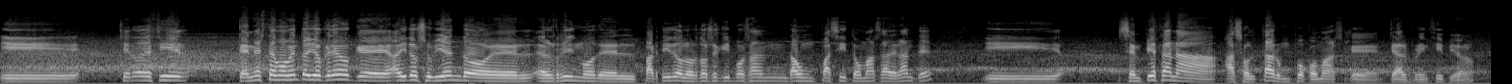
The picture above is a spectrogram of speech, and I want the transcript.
Y quiero decir que en este momento yo creo que ha ido subiendo el, ritmo del partido, los dos equipos han dado un pasito más adelante y se empiezan a, a soltar un poco más que, que al principio. ¿no?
